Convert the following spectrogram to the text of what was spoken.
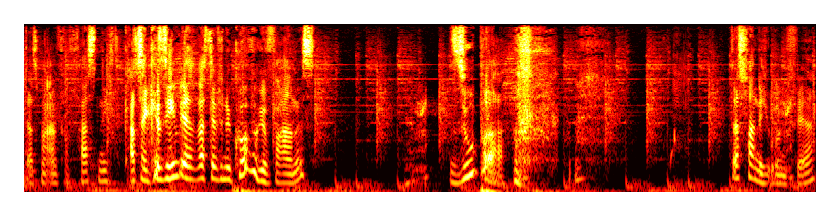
dass man einfach fast nicht. Hast du gesehen, was der für eine Kurve gefahren ist? Super! Das fand ich unfair.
